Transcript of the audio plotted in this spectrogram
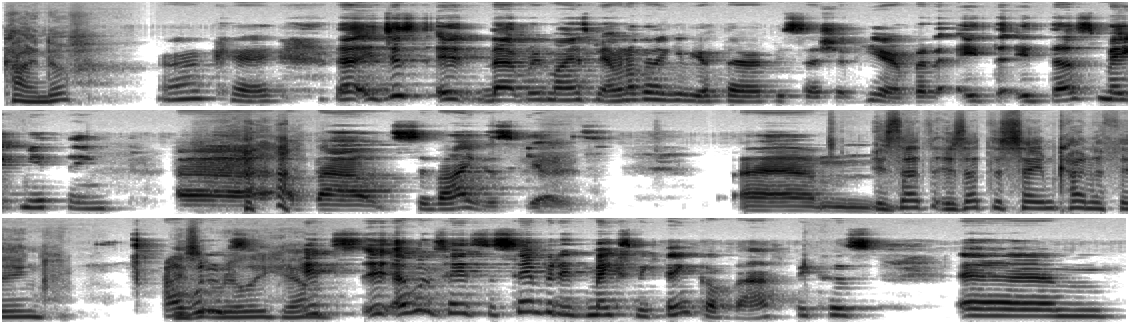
Kind of. Okay, that it just it, that reminds me. I'm not going to give you a therapy session here, but it it does make me think uh, about survivor's guilt. Um, Is that is that the same kind of thing? I is it wouldn't- really? Yeah. It's it, I wouldn't say it's the same, but it makes me think of that because um,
